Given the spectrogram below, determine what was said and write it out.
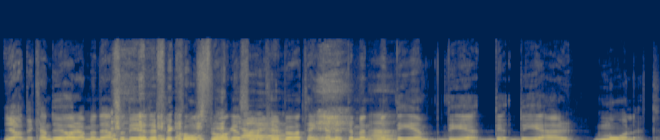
Ja det kan du göra men det, alltså, det är en reflektionsfråga ja, så man kan ju behöva tänka lite men, ja. men det, det, det, det är målet.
